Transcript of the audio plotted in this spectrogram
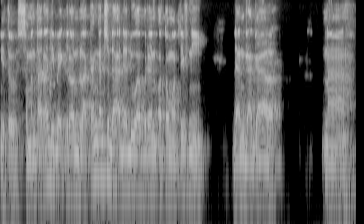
Gitu. Sementara di background belakang kan sudah ada dua brand otomotif nih dan gagal. Nah,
